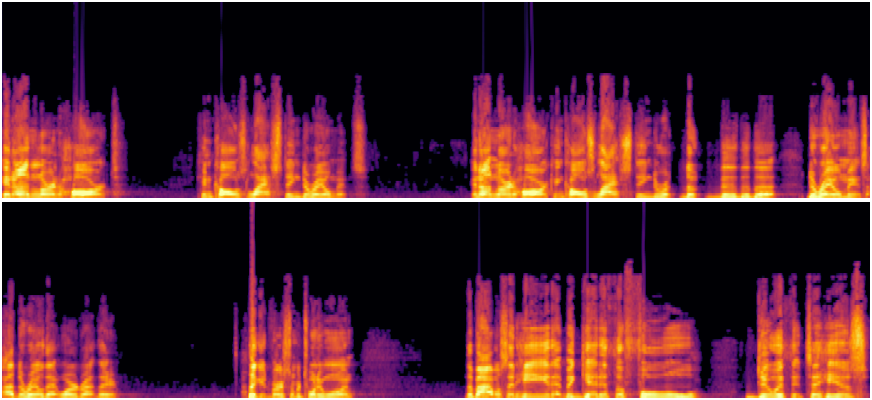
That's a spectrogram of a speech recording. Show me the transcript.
an unlearned heart can cause lasting derailments. An unlearned heart can cause lasting the, the, the derailments. I derailed that word right there. Look at verse number 21. The Bible said, He that begetteth a fool doeth it to his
